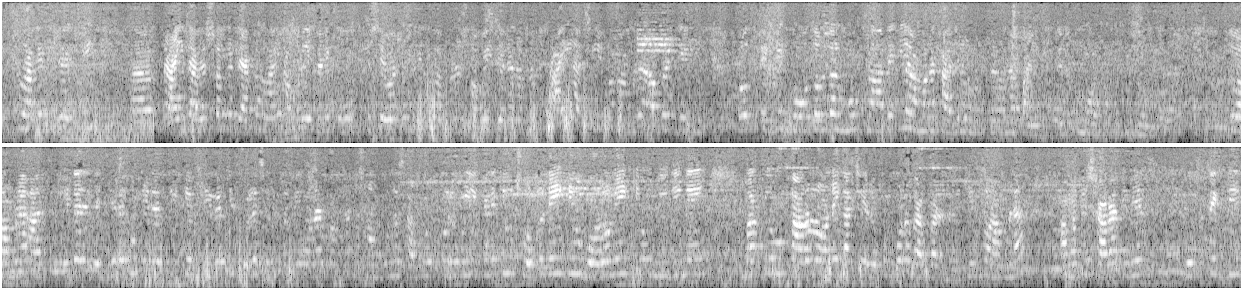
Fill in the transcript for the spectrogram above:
একটু আগে ডিরেক্টলি প্রায় তাদের সঙ্গে দেখা হয় আমরা এখানে কুমুরপুর সেবা সমিতি তো আপনারা সবাই জানেন আমরা প্রায় আছি এবং আমরা আবার দেখি প্রত্যেকদিন গৌতমদার মুখ না দেখলে আমরা কাজের অনুপ্রেরণা পাই না যেরকম অর্থনীতি বলব তো আমরা আজ এটা যেরকম ডিরেক্টলিকে ডিরেক্টলি বলেছেন আমি ওনার কথাটা সম্পূর্ণ সাপোর্ট করে বলি এখানে কেউ ছোট নেই কেউ বড় নেই কেউ মিডি নেই বা কেউ কারোর অনেক আছে এরকম কোনো ব্যাপার নয় কিন্তু আমরা আমাদের সারা দিনের প্রত্যেক দিন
